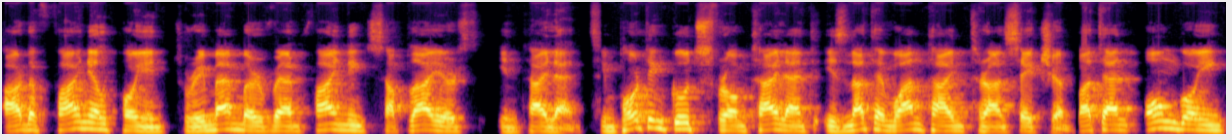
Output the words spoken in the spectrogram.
are the final point to remember when finding suppliers in Thailand. Importing goods from Thailand is not a one-time transaction, but an ongoing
